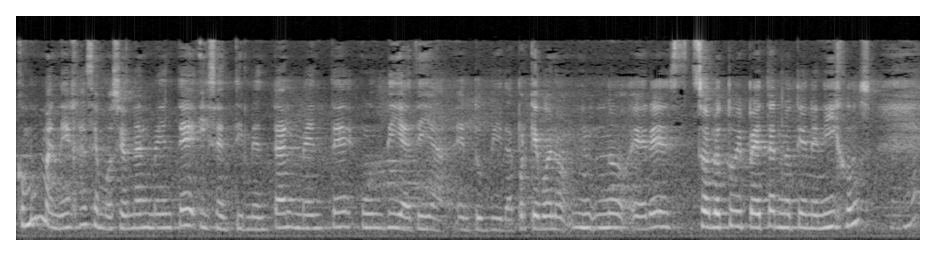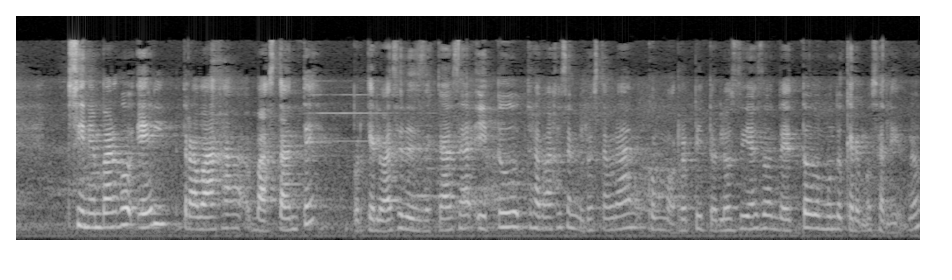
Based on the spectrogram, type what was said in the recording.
¿Cómo manejas emocionalmente y sentimentalmente un día a día en tu vida? Porque, bueno, no eres solo tú y Peter no tienen hijos. Sin embargo, él trabaja bastante porque lo hace desde casa y tú trabajas en el restaurante, como repito, los días donde todo el mundo queremos salir, ¿no?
